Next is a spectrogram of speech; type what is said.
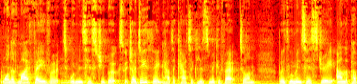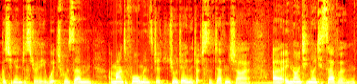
one of my favourite women's history books, which I do think had a cataclysmic effect on both women's history and the publishing industry, which was um, Amanda Foreman's Georgiana, the Duchess of Devonshire, uh, in 1997.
